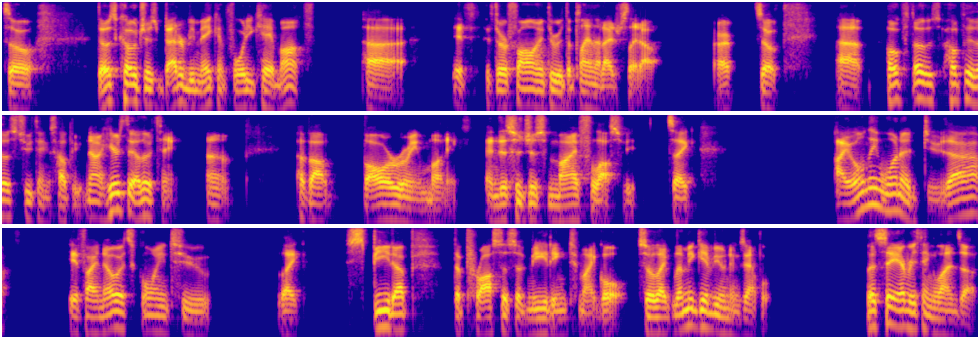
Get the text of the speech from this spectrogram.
So those coaches better be making 40K a month uh, if if they're following through with the plan that I just laid out. All right. So uh, hope those hopefully those two things help you. Now here's the other thing um, about borrowing money, and this is just my philosophy. It's like I only want to do that if I know it's going to like speed up the process of meeting to my goal. So like let me give you an example. Let's say everything lines up.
